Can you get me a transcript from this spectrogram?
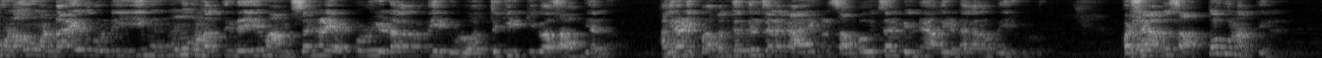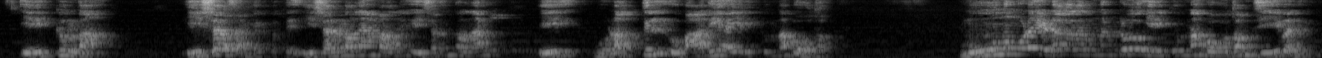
ഗുണവും ഉണ്ടായത് കൊണ്ട് ഈ മൂന്ന് ഗുണത്തിന്റെയും അംശങ്ങൾ എപ്പോഴും ഇടകലർന്നിരിക്കുള്ളൂ ഒറ്റയ്ക്ക് ഇരിക്കുക സാധ്യമല്ല. അങ്ങനെയാണ് ഈ പ്രപഞ്ചത്തിൽ ചില കാര്യങ്ങൾ സംഭവിച്ചാൽ പിന്നെ അത് ഇടകലർന്നിരിക്കുള്ളൂ പക്ഷെ അത് സത്വഗുണത്തിൽ ഇരിക്കുന്ന ഈശ്വര സങ്കല്പത്തെ. ഈശ്വരൻ എന്ന് പറഞ്ഞാൽ ഞാൻ പറഞ്ഞു ഈശ്വരൻ എന്ന് പറഞ്ഞാൽ ഈ ഗുണത്തിൽ ഉപാധിയായിരിക്കുന്ന ബോധം. മൂന്നും കൂടെ ഇടകലർന്നിട്ടു ഇരിക്കുന്ന ബോധം ജീവനും.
